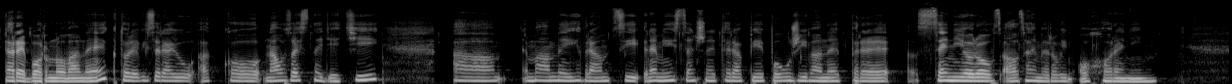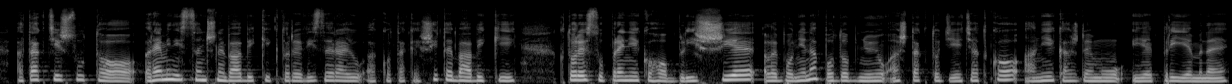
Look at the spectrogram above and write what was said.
rebornované, ktoré vyzerajú ako naozajstné deti a máme ich v rámci reminiscenčnej terapie používané pre seniorov s Alzheimerovým ochorením. A taktiež sú to reminiscenčné bábiky, ktoré vyzerajú ako také šité bábiky, ktoré sú pre niekoho bližšie, lebo nenapodobňujú až takto dieťatko a nie každému je príjemné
